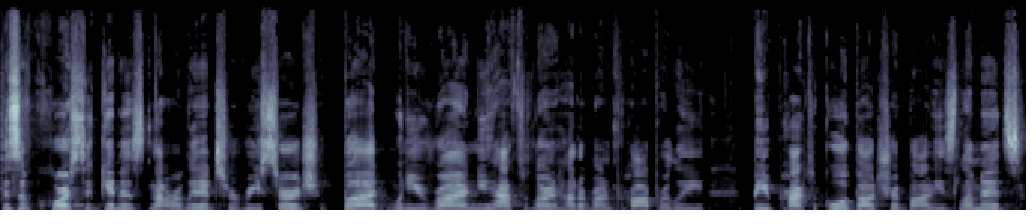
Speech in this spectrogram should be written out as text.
This, of course, again, is not related to research, but when you run, you have to learn how to run properly. Be practical about your body's limits,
